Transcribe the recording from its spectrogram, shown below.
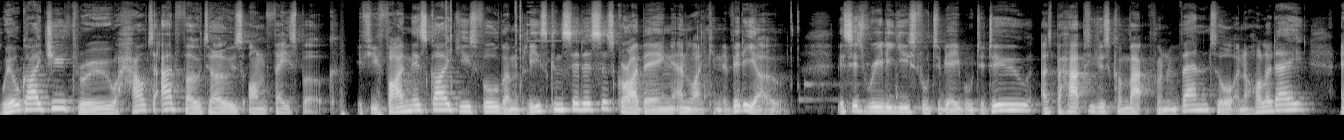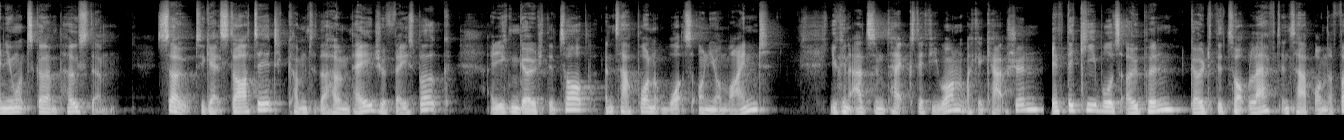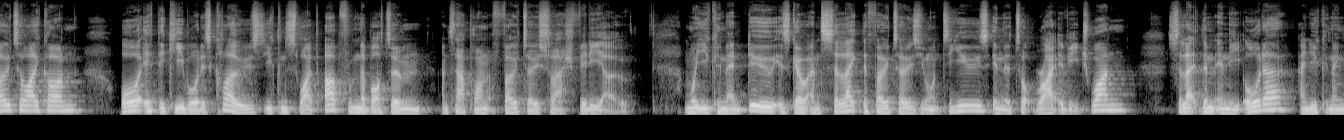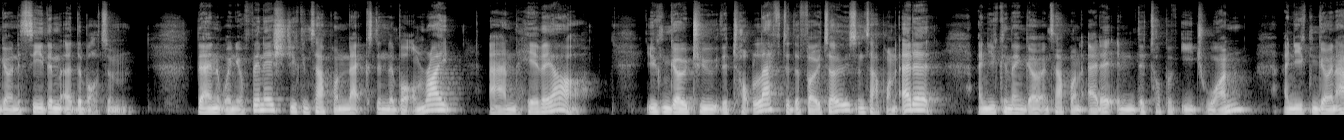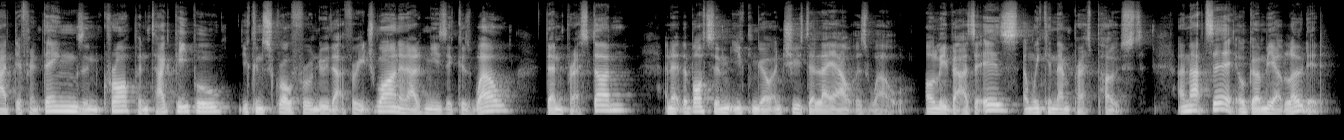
We'll guide you through how to add photos on Facebook. If you find this guide useful, then please consider subscribing and liking the video. This is really useful to be able to do, as perhaps you just come back from an event or on a holiday and you want to go and post them. So to get started, come to the homepage of Facebook and you can go to the top and tap on what's on your mind. You can add some text if you want, like a caption. If the keyboard's open, go to the top left and tap on the photo icon, or if the keyboard is closed, you can swipe up from the bottom and tap on photo slash video. And what you can then do is go and select the photos you want to use in the top right of each one, select them in the order, and you can then go and see them at the bottom. Then when you're finished, you can tap on next in the bottom right, and here they are. You can go to the top left of the photos and tap on edit, and you can then go and tap on edit in the top of each one and you can go and add different things and crop and tag people. You can scroll through and do that for each one and add music as well. Then press done. And at the bottom, you can go and choose the layout as well. I'll leave it as it is and we can then press post. And that's it, it'll go and be uploaded.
